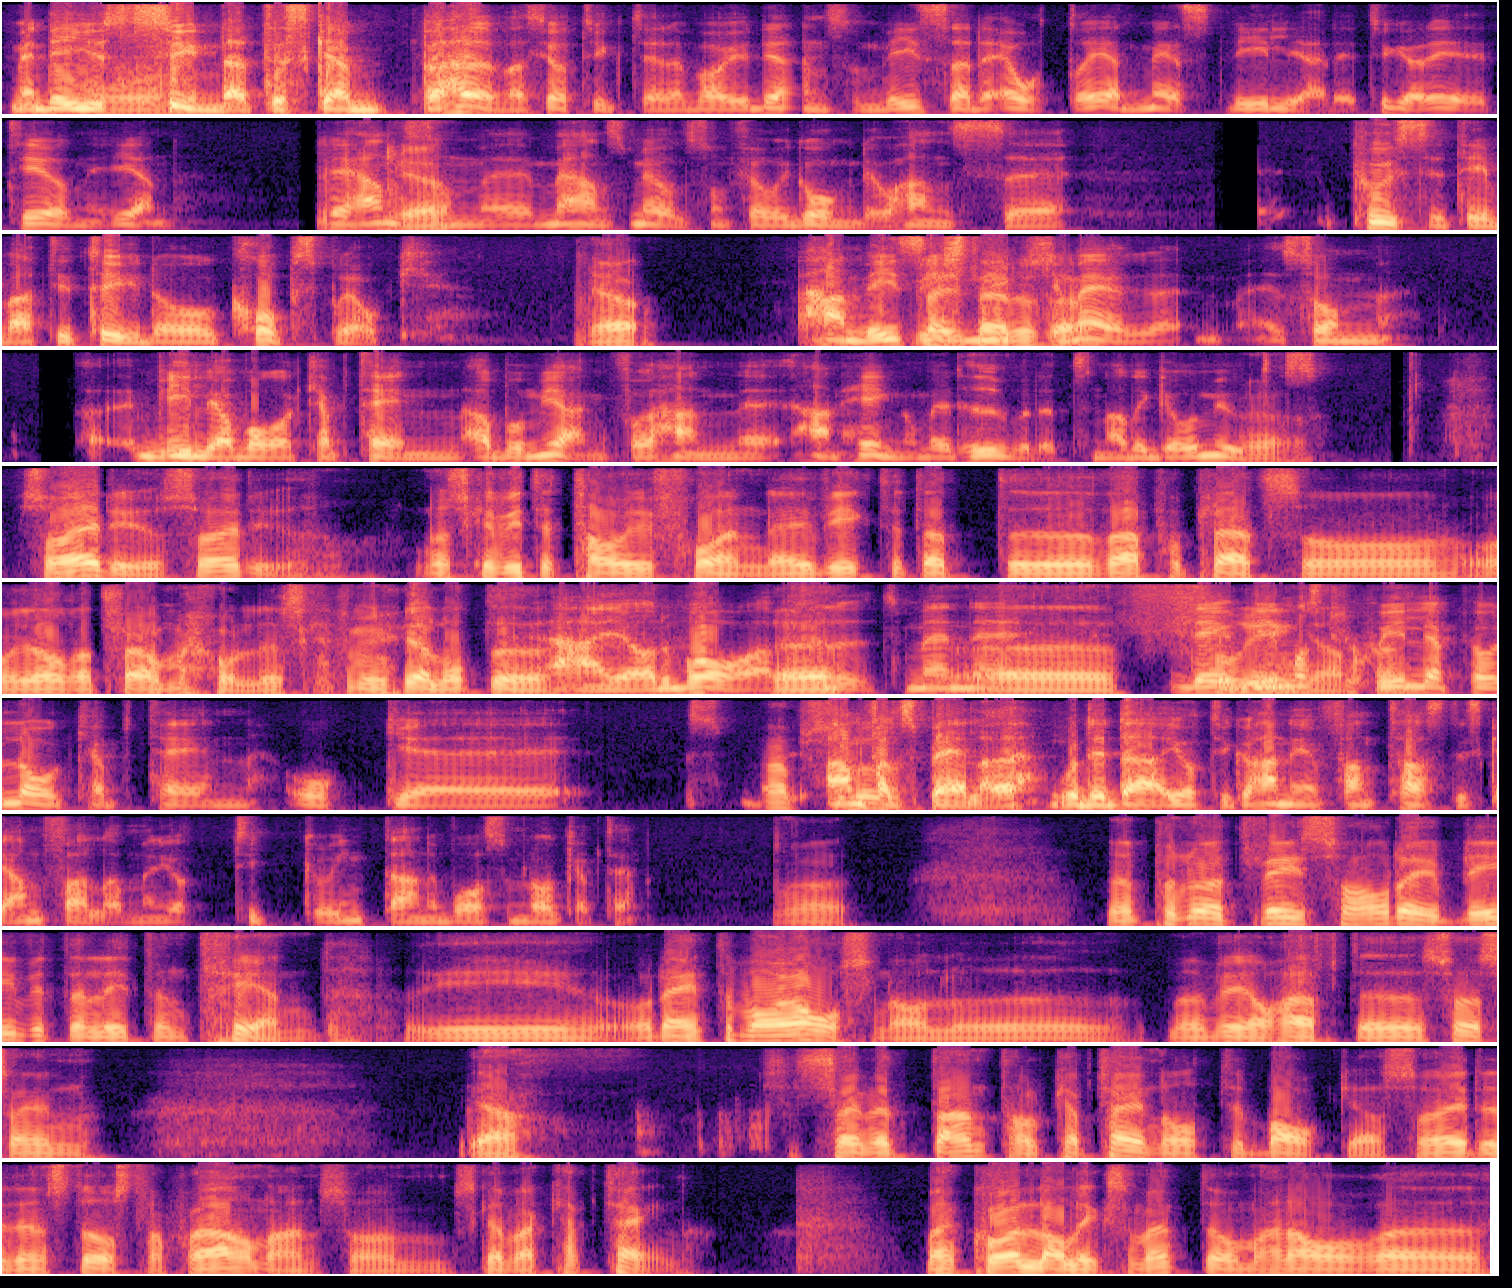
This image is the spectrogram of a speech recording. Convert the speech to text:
Men det är ju Och- synd att det ska behövas. Jag tyckte det var ju den som visade återigen mest vilja. Det tycker jag det är Tierney igen. Det är han Ja. som eh, med hans mål som får igång det och hans eh, positiva attityd och kroppsspråk. Ja, Han visar Visst ju mycket mer eh, som eh, vilja vara kapten Aubameyang för han, eh, han hänger med huvudet när det går emot Ja. oss. så är det ju, så är det ju. Nu ska vi inte ta ifrån. Det är viktigt att uh, vara på plats och, och göra två mål. Det ska vi heller inte Ja, han gör det bra absolut. Men eh, uh, det, vi måste skilja på lagkapten och eh, Absolut. anfallsspelare. Och det är där jag tycker han är en fantastisk anfallare men jag tycker inte han är bra som lagkapten. Ja. Men på något vis så har det blivit en liten trend. I, och det är inte bara i Arsenal. Eh, men vi har haft det så sen, ja, sen ett antal kaptener tillbaka så är det den största stjärnan som ska vara kapten. Man kollar liksom inte om han har, uh,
